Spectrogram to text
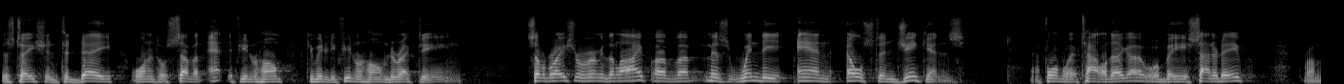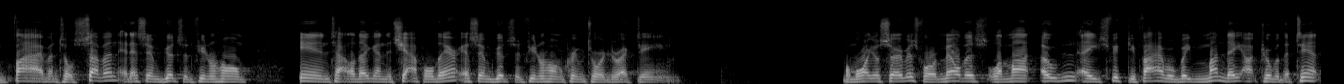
Visitation today, 1 until 7 at the funeral home, Community Funeral Home directing. Celebration remembering the life of uh, Ms. Wendy Ann Elston Jenkins, uh, formerly of Talladega, will be Saturday from 5 until 7 at SM Goodson Funeral Home in Talladega in the chapel there. SM Goodson Funeral Home Crematory directing. Memorial service for Melvis Lamont Odin, age 55, will be Monday, October the 10th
